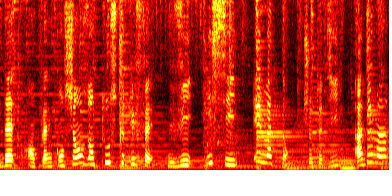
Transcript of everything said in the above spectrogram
d'être en pleine conscience dans tout ce que tu fais. Vis ici et maintenant. Je te dis à demain.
